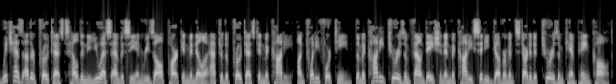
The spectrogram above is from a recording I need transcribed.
which has other protests held in the U.S. Embassy and Rizal Park in Manila after the protest in Makati. On 2014, the Makati Tourism Foundation and Makati city government started a tourism campaign called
